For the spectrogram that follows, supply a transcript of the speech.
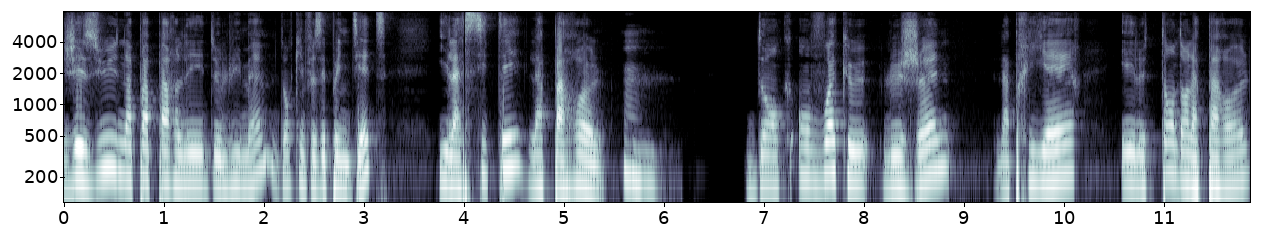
Jésus n'a pas parlé de lui-même, donc il ne faisait pas une diète, il a cité la parole. Hmm. Donc, on voit que le jeûne, la prière et le temps dans la parole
